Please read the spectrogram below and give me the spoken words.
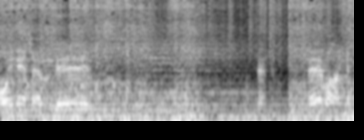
Oh ini SMG. Oke. Eh malah nyet.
